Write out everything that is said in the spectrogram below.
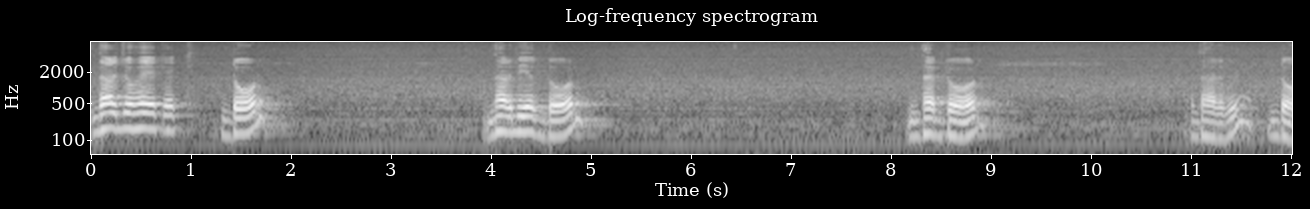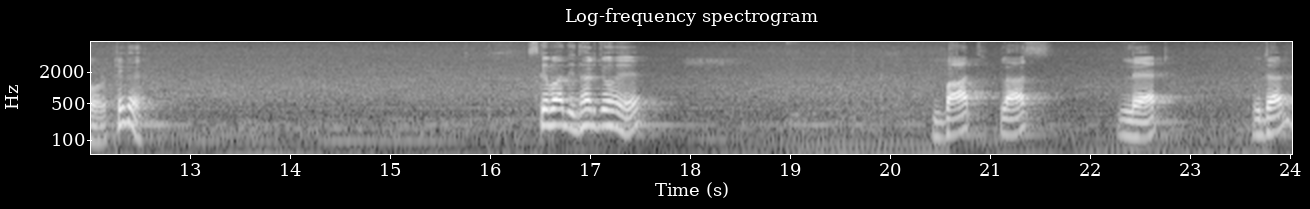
इधर जो है एक एक डोर, इधर भी एक डोर, इधर डोर, इधर भी डोर, ठीक है? इसके बाद इधर जो है, बाथ प्लस लेट, इधर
